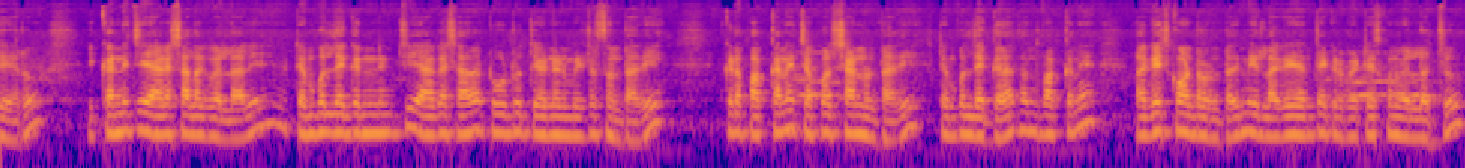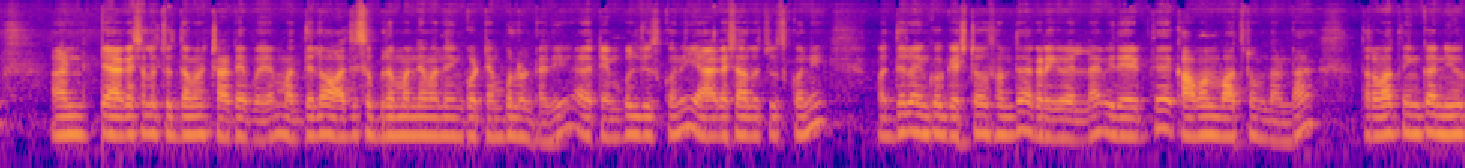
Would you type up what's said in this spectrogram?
చేయరు. ఇక్కడి నుంచి యాగశాలకు వెళ్ళాలి. టెంపుల్ దగ్గర నుంచి యాగశాల two to three hundred metres ఉంటుంది. ఇక్కడ పక్కనే చెప్పల్ స్టాండ్ ఉంటుంది టెంపుల్ దగ్గర. దాని పక్కనే లగేజ్ కౌంటర్ ఉంటుంది. మీరు లగేజ్ అంతా ఇక్కడ పెట్టేసుకొని వెళ్ళొచ్చు. అండ్ యాగశాల చూద్దామని స్టార్ట్ అయిపోయాం. మధ్యలో ఆది సుబ్రహ్మణ్యం అనే ఇంకో టెంపుల్ ఉంటుంది. అది టెంపుల్ చూసుకొని యాగశాల చూసుకొని మధ్యలో ఇంకో గెస్ట్ హౌస్ ఉంటే అక్కడికి వెళ్ళాం. ఇదైతే కామన్ బాత్రూమ్ దండ. తర్వాత ఇంకా న్యూ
